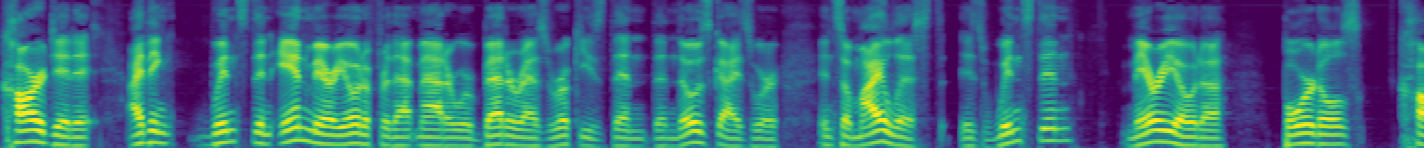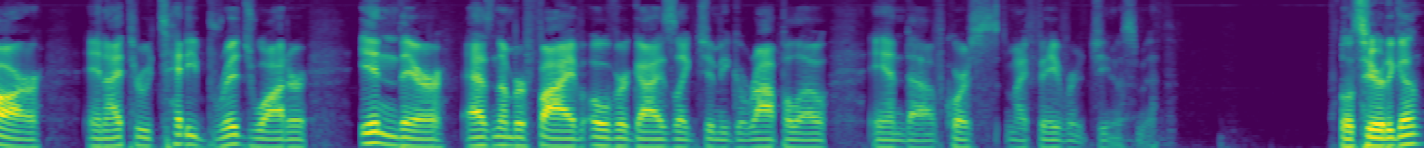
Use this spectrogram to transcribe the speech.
Carr did it. I think Winston and Mariota, for that matter, were better as rookies than than those guys were. And so my list is Winston, Mariota, Bortles, Carr, and I threw Teddy Bridgewater in there as number five over guys like Jimmy Garoppolo and, uh, of course, my favorite, Geno Smith. Let's hear it again.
